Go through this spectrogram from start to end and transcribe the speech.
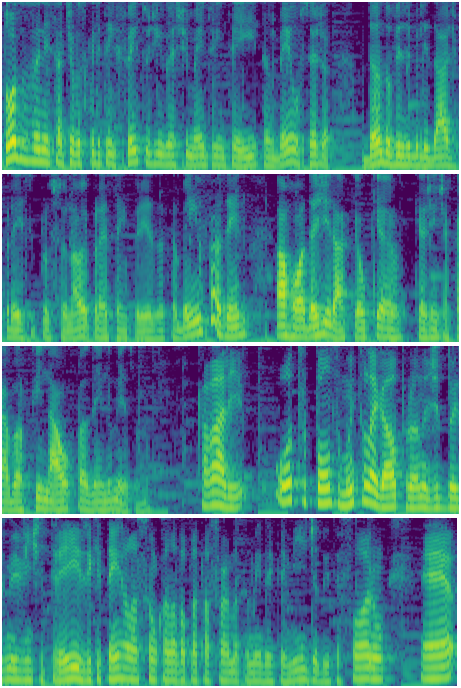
todas as iniciativas que ele tem feito de investimento em TI também, ou seja, dando visibilidade para esse profissional e para essa empresa também e fazendo a roda girar, que é o que a, que a gente acaba final fazendo mesmo. Né? Cavalli, outro ponto muito legal para o ano de 2023 e que tem relação com a nova plataforma também da IT Media, do IT Forum, é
